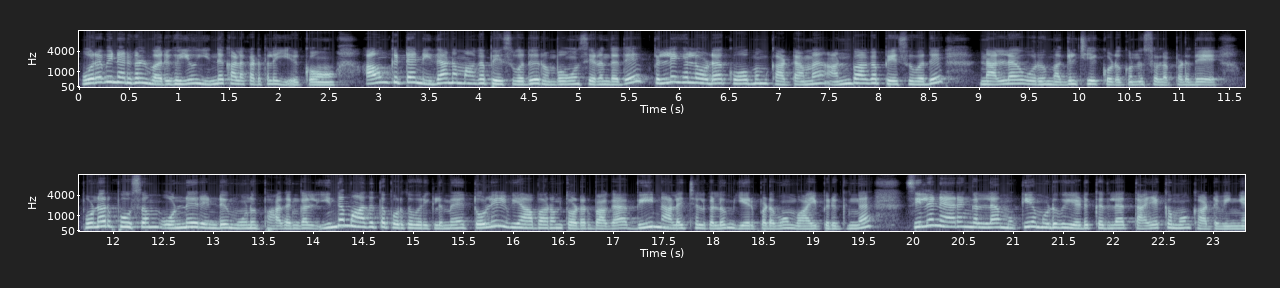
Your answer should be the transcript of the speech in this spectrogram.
உறவினர்கள் வருகையும் இந்த காலகட்டத்தில் இருக்கும். அவங்கக்கிட்ட நிதானமாக பேசுவது ரொம்பவும் சிறந்தது. பிள்ளைகளோட கோபம் காட்டாமல் அன்பாக பேசுவது நல்ல ஒரு மகிழ்ச்சியை கொடுக்கும்னு சொல்லப்படுது. புனர்பூசம் ஒன்று ரெண்டு மூணு பாதங்கள் இந்த மாதத்தை பொறுத்த வரைக்குமே தொழில் வியாபாரம் தொடர்பாக வீண் அலைச்சல்களும் ஏற்படவும் வாய்ப்பு இருக்குங்க. சில நேரங்களில் முக்கிய முடிவு எடுக்கிறதுல தயக்கமும் காட்டுவீங்க.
